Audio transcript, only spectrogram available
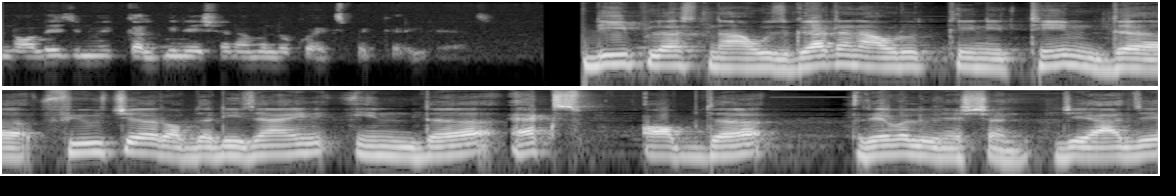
નોલેજનું એક કલ્બિનેશન અમે લોકો એક્સપેક્ટ કરી રહ્યા છીએ. ડી પ્લસના ઉદ્ઘાટન આવૃત્તિની theme the future of the design in the X of the revolution જે આજે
